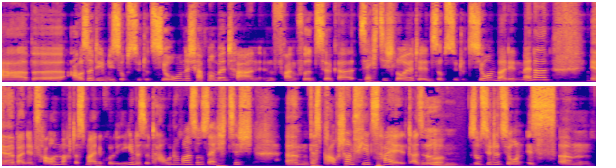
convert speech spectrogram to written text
habe außerdem die Substitution. Ich habe momentan in Frankfurt circa 60 Leute in Substitution bei den Männern. Äh, bei den Frauen macht das meine Kollegin. Das sind auch nochmal so 60. Ähm, das braucht schon viel Zeit. Also mhm. Substitution ist ähm,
